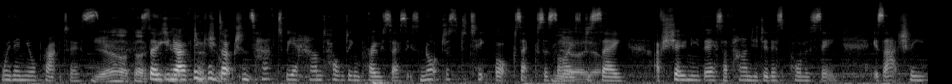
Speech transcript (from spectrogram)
within your practice. yeah. I, I So, you know, I think potential. inductions have to be a hand holding process. It's not just a tick box exercise Yeah, to yeah. say, I've shown you this, I've handed you this policy. It's actually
